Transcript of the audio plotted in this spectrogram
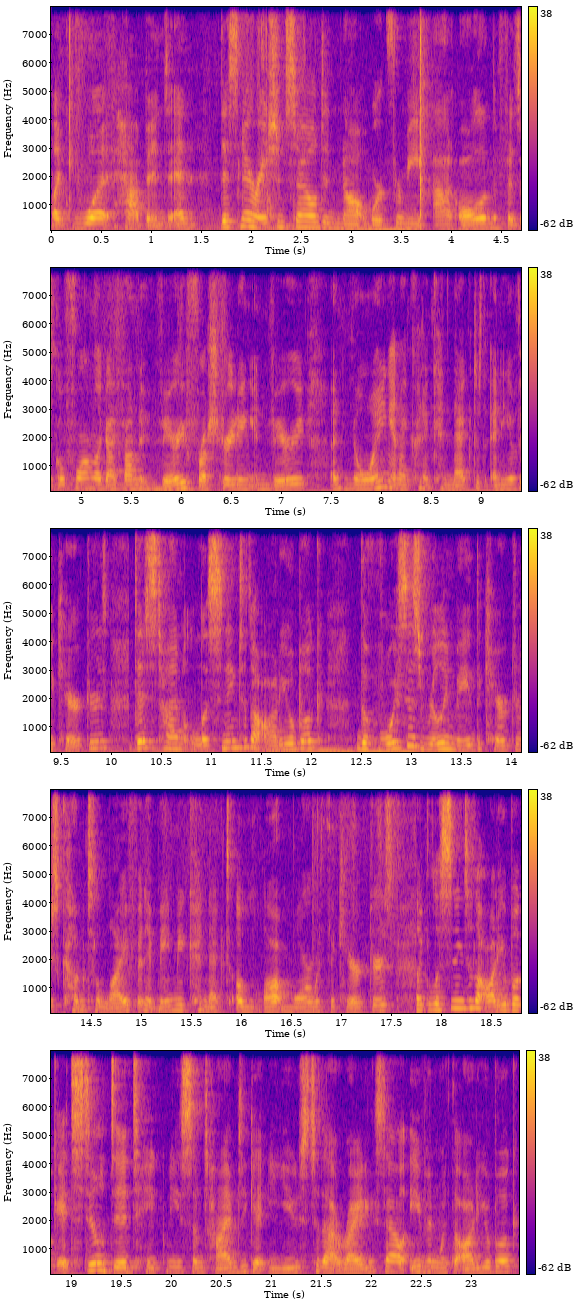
like what happened and this narration style did not work for me at all in the physical form. Like, I found it very frustrating and very annoying, and I couldn't connect with any of the characters. This time, listening to the audiobook, the voices really made the characters come to life, and it made me connect a lot more with the characters. Like, listening to the audiobook, it still did take me some time to get used to that writing style, even with the audiobook,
